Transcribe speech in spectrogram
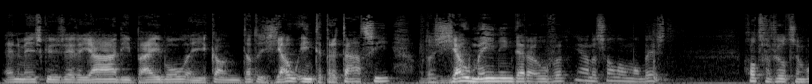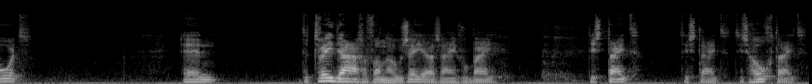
En de mensen kunnen zeggen, ja, die Bijbel, en je kan, dat is jouw interpretatie, of dat is jouw mening daarover. Ja, dat zal allemaal best. God vervult zijn woord. En de twee dagen van Hosea zijn voorbij. Het is tijd. Het is tijd. Het is hoog tijd.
